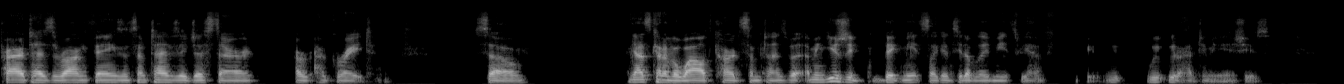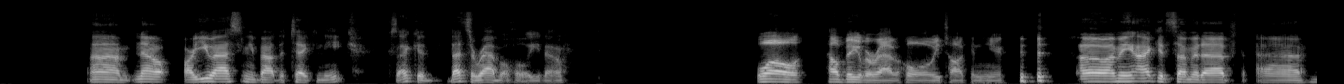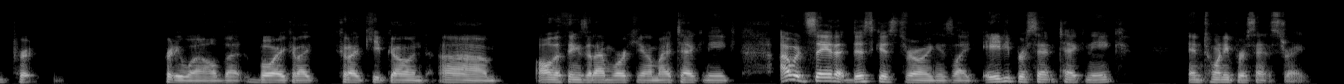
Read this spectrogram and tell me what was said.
prioritize the wrong things, and sometimes they just are are, are great. So that's kind of a wild card sometimes, but I mean, usually big meets like NCAA meets, we have we we, we don't have too many issues. Um, now, are you asking about the technique? Because I could. That's a rabbit hole, you know. Well, how big of a rabbit hole are we talking here? Oh, I mean, I could sum it up uh pre- pretty well, but boy, could I could I keep going. Um, all the things that I'm working on, my technique. I would say that discus throwing is like 80% technique and 20% strength.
